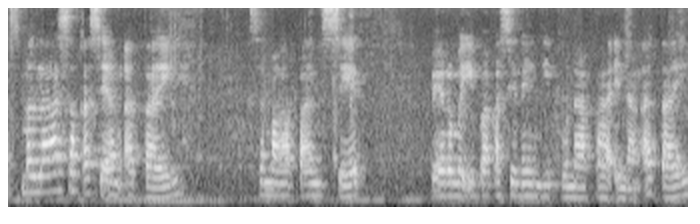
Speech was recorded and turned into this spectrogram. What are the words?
Mas malasa kasi ang atay sa mga pansit. Pero may iba kasi na hindi po nakain ng atay.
